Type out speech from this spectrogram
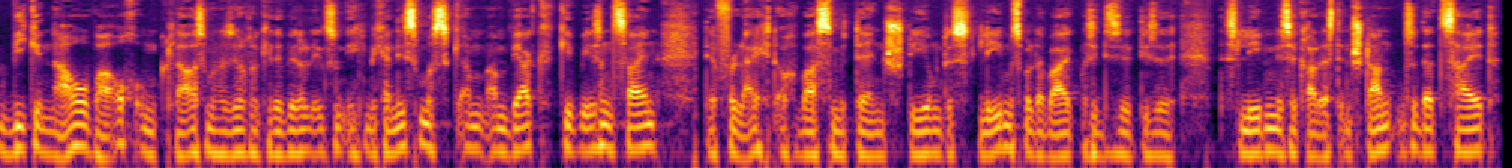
wie genau war auch unklar. Also man hat gesagt, okay, da wird halt so ein Mechanismus am, am Werk gewesen sein, der vielleicht auch was mit der Entstehung des Lebens, weil da war quasi diese, diese, das Leben ist ja gerade erst entstanden zu der Zeit.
